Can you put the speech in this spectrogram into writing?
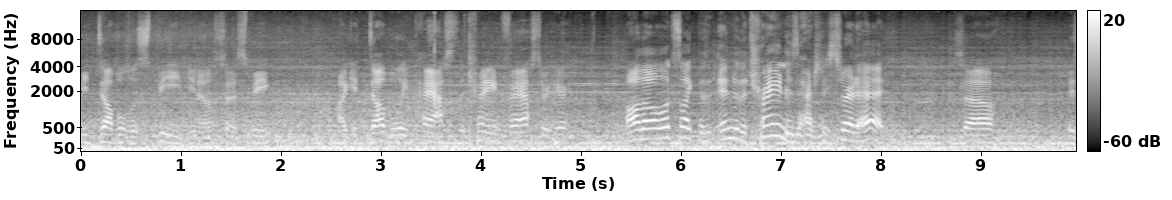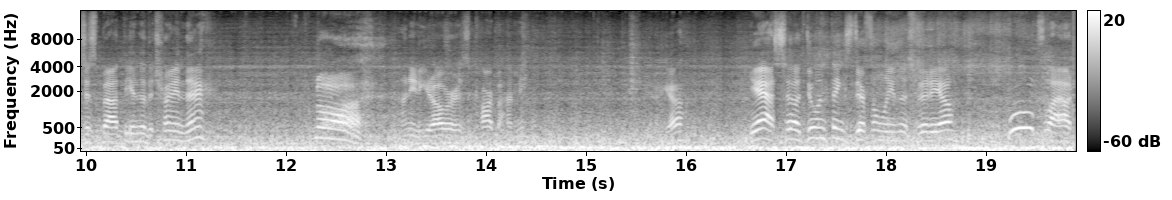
be double the speed, you know, so to speak. I get doubly past the train faster here. Although it looks like the end of the train is actually straight ahead. So it's just about the end of the train there. Oh, I need to get over his car behind me. There we go. Yeah, so doing things differently in this video. Woo, it's loud.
